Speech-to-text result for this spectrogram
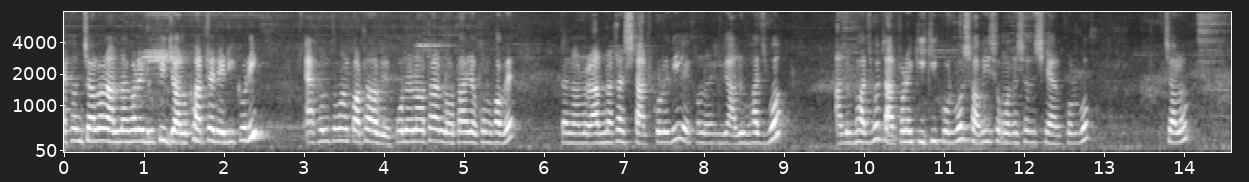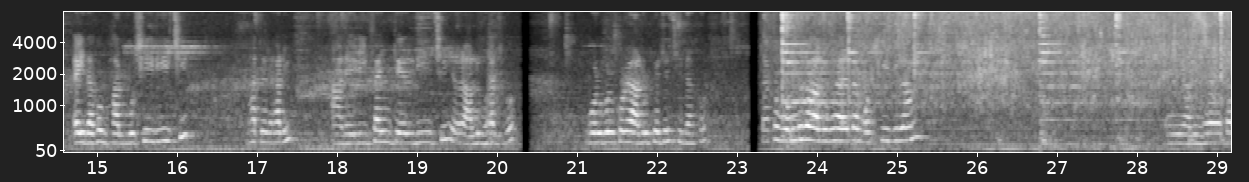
এখন চলো রান্নাঘরে ঢুকি জলখাবারটা রেডি করি। এখন তোমার কটা হবে? পনেরো নটা নটা এরকম হবে। তা রান্নাটা স্টার্ট করে দিই। এখন এই আলু ভাজবো। আলু ভাজবো, তারপরে কি কি করব সবই তোমাদের সাথে শেয়ার করব। চলো। এই দেখো ভাত বসিয়ে দিয়েছি, ভাতের হাঁড়ি, আর এই রিফাইন তেল দিয়েছি আর আলু ভাজবো। গোল গোল করে আলু কেটেছি দেখো। দেখো বন্ধুরা, আলু ভাজাটা বসিয়ে দিলাম। এই আলু ভাজাটা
